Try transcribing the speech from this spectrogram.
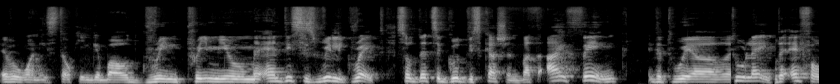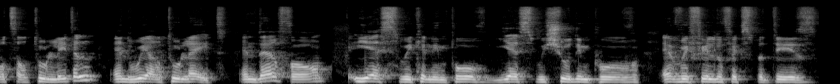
Everyone is talking about green premium, and this is really great. So that's a good discussion. But I think that we are too late. The efforts are too little and we are too late. And therefore, yes, we can improve. Yes, we should improve every field of expertise,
